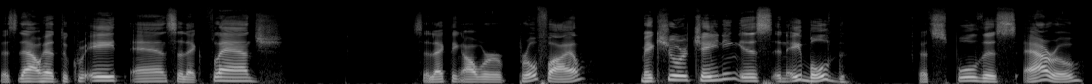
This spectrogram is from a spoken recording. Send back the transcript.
Let's now head to create and select flange. Selecting our profile. Make sure chaining is enabled. Let's pull this arrow.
